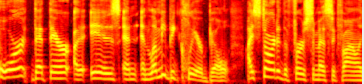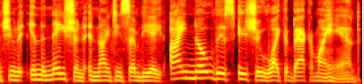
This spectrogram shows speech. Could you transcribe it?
or that there uh, and, and let me be clear, Bill, I started the first domestic violence unit in the nation in 1978. I know this issue like the back of my hand.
